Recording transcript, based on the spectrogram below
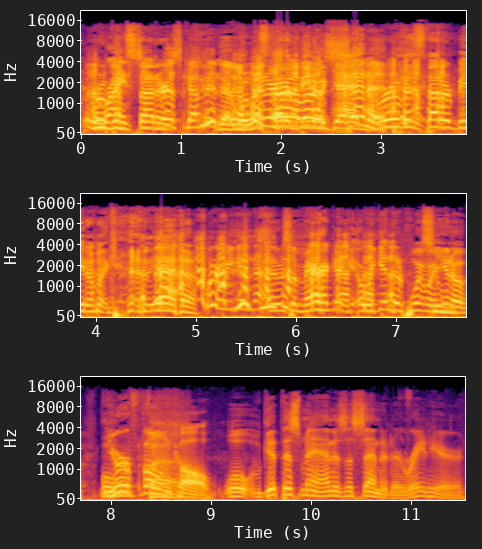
Ruben Ryan Studdard. Seacrest come in. The Ruben winner Studdard of beat him again. Senate. Ruben Studdard beat him again. yeah. What are we getting? At? There's America. Are we getting to the point where you know your phone five. call will get this man as a senator right here?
